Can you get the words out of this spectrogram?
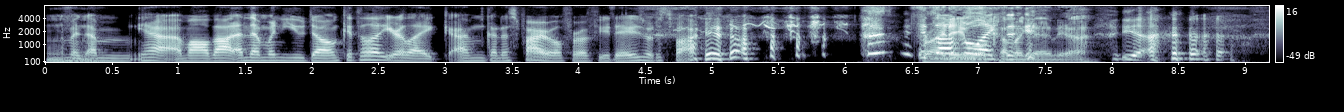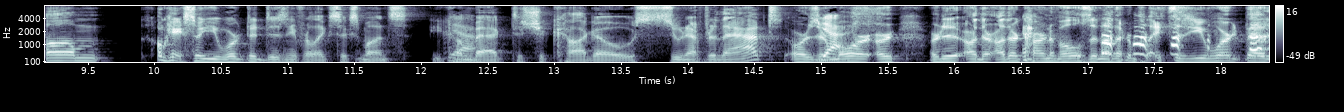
I mean. I'm yeah, I'm all about. It. And then when you don't get to it, you're like, I'm gonna spiral for a few days, but it's fine. it's Friday will like come the- again. Yeah. yeah, Um. Okay, so you worked at Disney for like six months. You come Yeah. back to Chicago soon after that, or is there more, or or are there other carnivals and other places you worked at?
